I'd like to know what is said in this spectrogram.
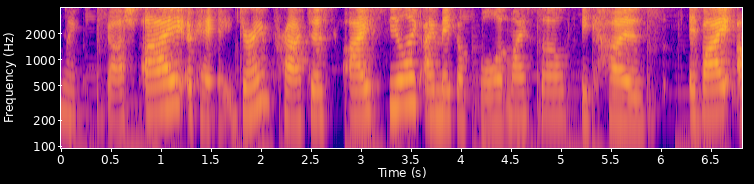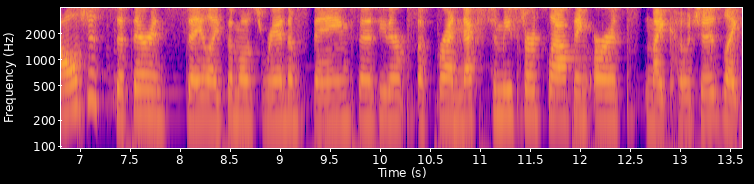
my gosh. I, okay, during practice, I feel like I make a fool of myself because if I, I'll just sit there and say like the most random things, and it's either a friend next to me starts laughing or it's my coaches. Like,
